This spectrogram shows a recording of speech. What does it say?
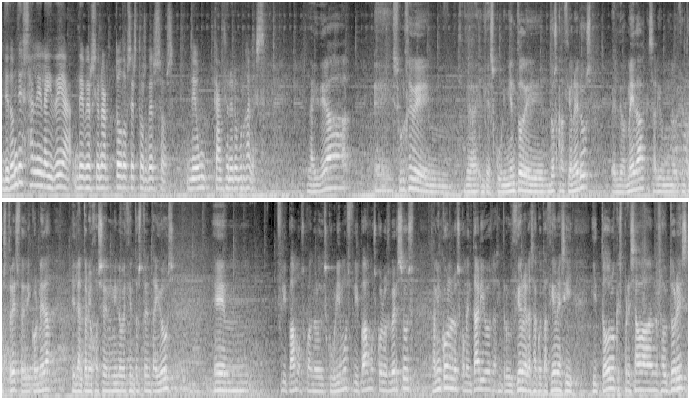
¿De dónde sale la idea de versionar todos estos versos de un cancionero burgalés? La idea eh, surge del descubrimiento de dos cancioneros, el de Olmeda, que salió en 1903, Federico Olmeda, y el de Antonio José en 1932. Em, flipamos cuando lo descubrimos, flipamos con los versos, también con los comentarios, las introducciones, las acotaciones y, y todo lo que expresaban los autores.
